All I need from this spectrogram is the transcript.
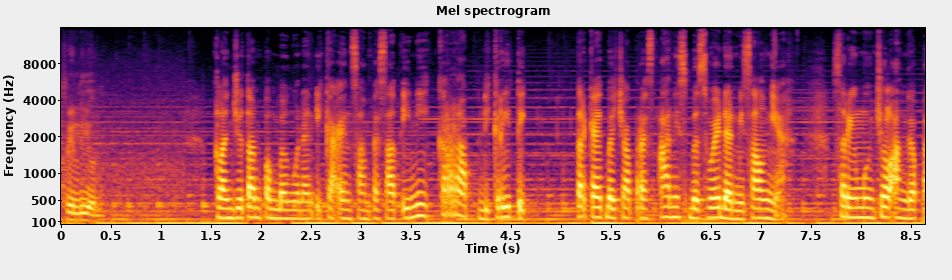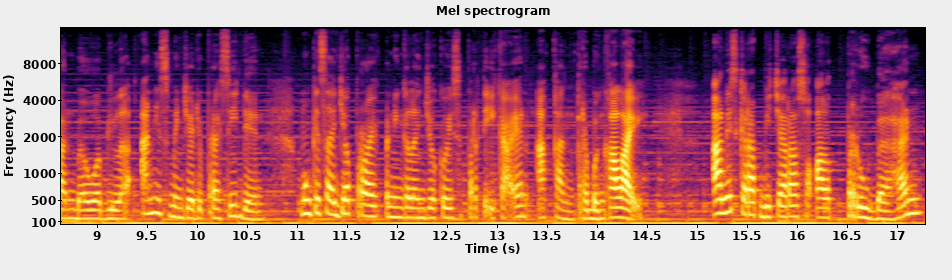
triliun. Kelanjutan pembangunan IKN sampai saat ini kerap dikritik. Terkait baca pres Anies Baswedan misalnya, sering muncul anggapan bahwa bila Anies menjadi presiden, mungkin saja proyek peninggalan Jokowi seperti IKN akan terbengkalai. Anies kerap bicara soal perubahan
